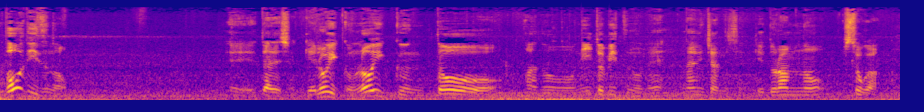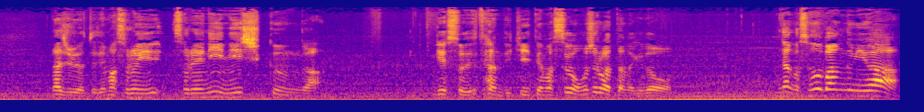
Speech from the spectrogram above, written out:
ー、ボーディーズの、えー、誰でしたっけ？ロイ君。ロイ君とあのー、ニートビーツのね何ちゃんでしたっけ？ドラムの人がラジオやってて、まあ、それそれに西君がゲスト出たんで聞いてます。すごい面白かったんだけどなんかその番組は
